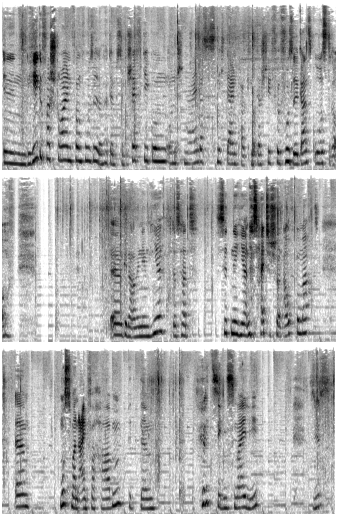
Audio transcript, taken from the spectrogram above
in Gehege verstreuen vom Fussel. Dann hat er ein bisschen Beschäftigung. Und nein, das ist nicht dein Paket. Da steht für Fussel ganz groß drauf. Äh, genau, wir nehmen hier. Das hat Sydney hier an der Seite schon aufgemacht. Ähm, muss man einfach haben. Mit einem witzigen Smiley. Süß.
